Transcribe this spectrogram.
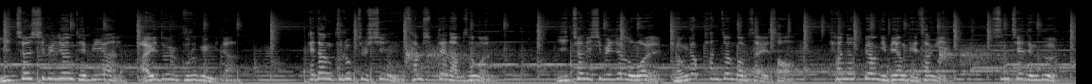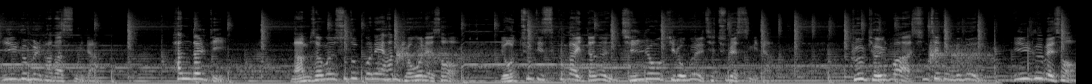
2011년 데뷔한 아이돌 그룹입니다. 해당 그룹 출신 30대 남성은 2021년 5월 병역 판정 검사에서 현역병 입영 대상인 신체 등급 1급을 받았습니다. 한 달 뒤 남성은 수도권의 한 병원에서 여추 디스크가 있다는 진료 기록을 제출했습니다. 그 결과 신체 등급은 1급에서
